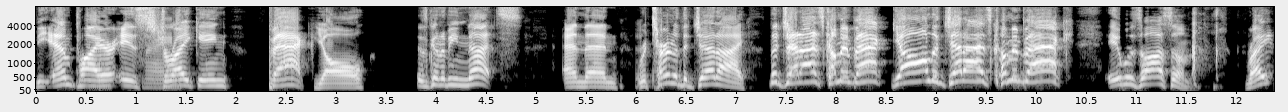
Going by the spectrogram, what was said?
The Empire is Right. striking back, y'all. It's gonna be nuts. And then Return of the Jedi. The Jedi's coming back, y'all. The Jedi's coming back. It was awesome, right?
